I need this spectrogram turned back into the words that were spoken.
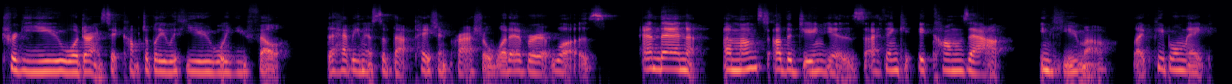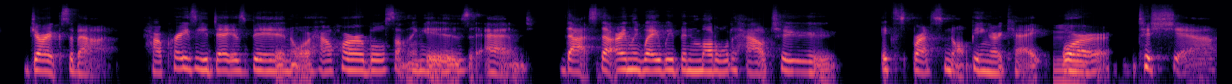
trigger you or don't sit comfortably with you or you felt the heaviness of that patient crash or whatever it was. And then amongst other juniors, I think it comes out in humor. Like people make jokes about how crazy a day has been or how horrible something is. And that's the only way we've been modeled how to express not being okay mm. or to share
